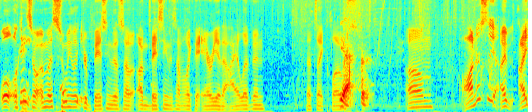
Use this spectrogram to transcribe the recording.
Well, okay. So I'm assuming like you're basing this. Out, I'm basing this off of like the area that I live in. That's like close. Yeah, sure. Um, honestly, I I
